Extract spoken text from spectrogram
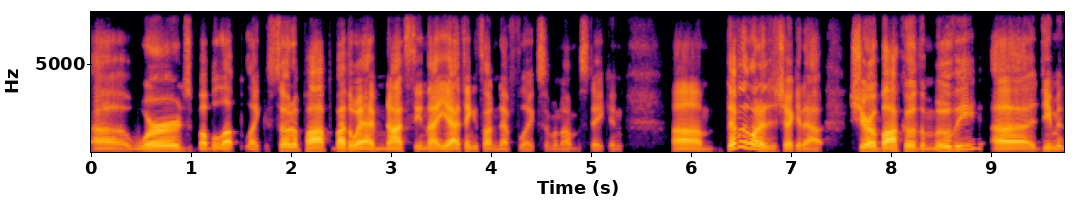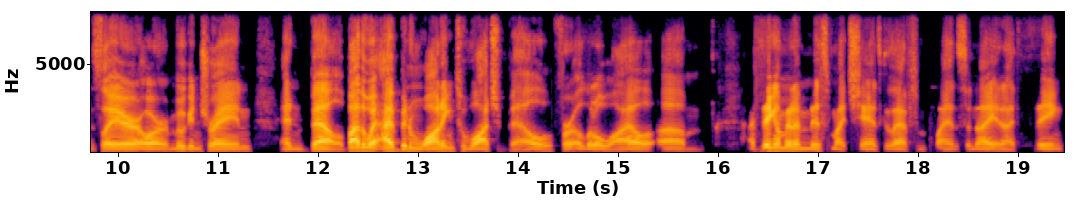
uh, Words Bubble Up Like a Soda Pop. By the way, I've not seen that yet. I think it's on Netflix, if I'm not mistaken. Um, definitely wanted to check it out. Shirobako the movie, uh, Demon Slayer or Mugen Train, and Belle. By the way, I've been wanting to watch Belle for a little while. Um, I think I'm gonna miss my chance because I have some plans tonight, and I think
